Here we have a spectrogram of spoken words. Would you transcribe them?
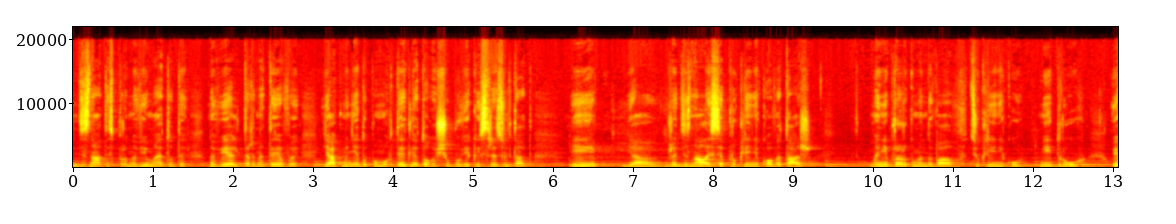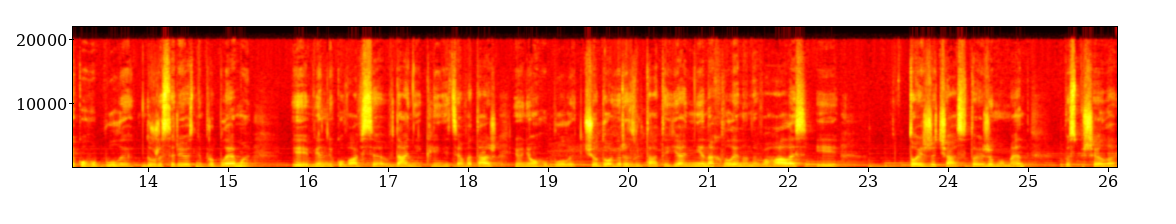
дізнатись про нові методи, нові альтернативи, як мені допомогти для того, щоб був якийсь результат. І я вже дізналася про клініку Аватаж. Мені прорекомендував цю клініку мій друг, у якого були дуже серйозні проблеми. І він лікувався в даній клініці Аватаж, і у нього були чудові результати. Я ні на хвилину не вагалась, і в той же час, в той же момент поспішила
